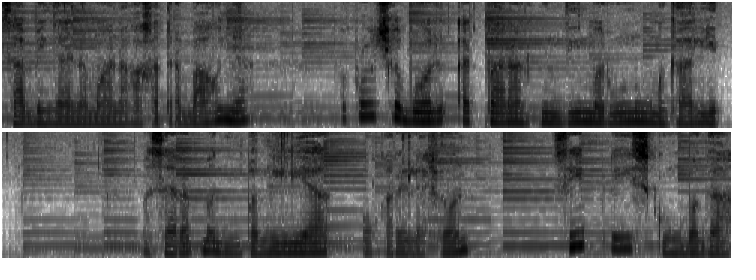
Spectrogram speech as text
Sabi nga ng mga nakakatrabaho niya, approachable at parang hindi marunong magalit. Masarap maging pamilya o karelasyon, safe place kung baga.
